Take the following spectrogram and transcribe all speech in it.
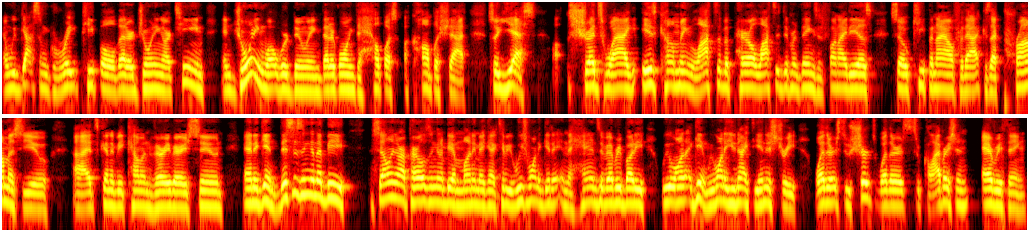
And we've got some great people that are joining our team and joining what we're doing that are going to help us accomplish that. So, yes, Shred Swag is coming. Lots of apparel, lots of different things and fun ideas. So keep an eye out for that because I promise you uh, it's going to be coming very, very soon. And again, this isn't going to be selling our apparel isn't going to be a money making activity. We just want to get it in the hands of everybody. We want, again, we want to unite the industry, whether it's through shirts, whether it's through collaboration, everything.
